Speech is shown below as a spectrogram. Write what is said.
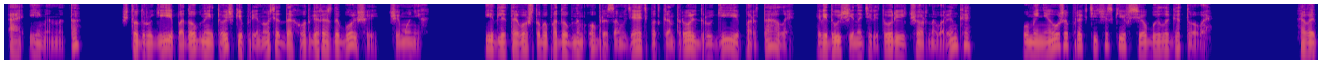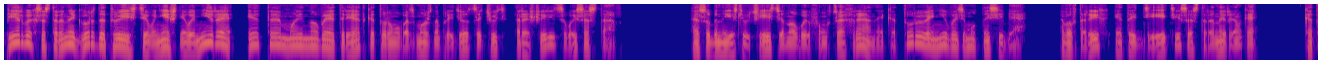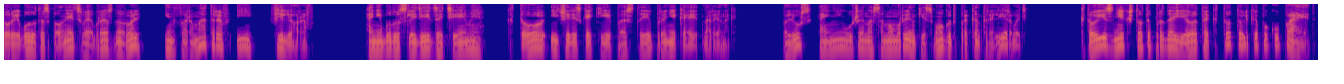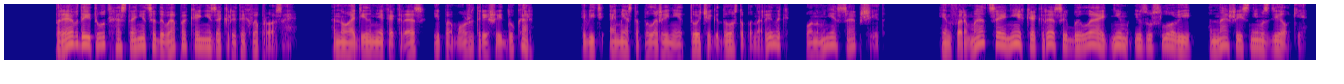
А именно то, что другие подобные точки приносят доход гораздо больший, чем у них. И для того, чтобы подобным образом взять под контроль другие порталы, ведущие на территорию черного рынка, у меня уже практически все было готово. Во-первых, со стороны города, то есть внешнего мира, это мой новый отряд, которому, возможно, придется чуть расширить свой состав. Особенно если учесть новую функцию охраны, которую они возьмут на себя. Во-вторых, это дети со стороны рынка, которые будут исполнять своеобразную роль информаторов и филеров. Они будут следить за теми, кто и через какие посты проникает на рынок. Плюс они уже на самом рынке смогут проконтролировать, кто из них что-то продает, а кто только покупает. Правда, и тут останется два пока не закрытых вопроса. Но один мне как раз и поможет решить Дукар. Ведь о местоположении точек доступа на рынок он мне сообщит. Информация о них как раз и была одним из условий нашей с ним сделки.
